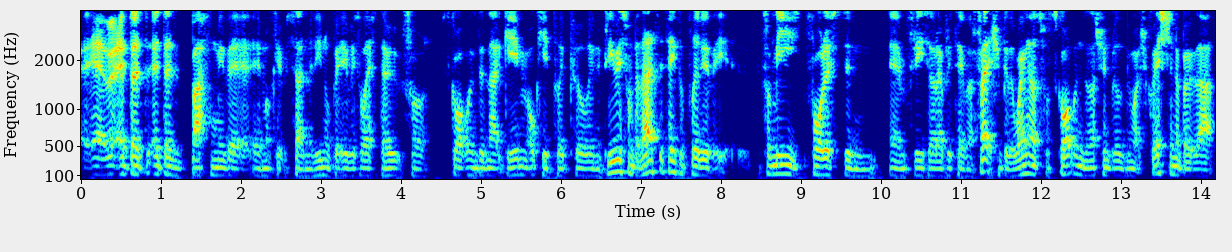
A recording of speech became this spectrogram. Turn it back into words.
it, it, did it did baffle me that um, okay it was San Marino, but he was left out for Scotland in that game. Okay, he played poorly in the previous one, but that's the type of player that. For me, Forrest and um, Fraser every time they're fit should be the wingers for Scotland, and there shouldn't really be much question about that.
